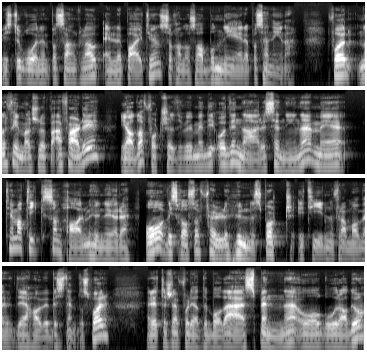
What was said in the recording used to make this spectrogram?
Hvis du går inn på SoundCloud eller på iTunes, så kan du også abonnere på sendingene. For når Finnmarksløpet er ferdig, ja, da fortsetter vi med de ordinære sendingene med tematikk som har med hund å gjøre. Og vi skal også følge hundesport i tiden framover. Det har vi bestemt oss for. Rett og slett fordi at det både er spennende og god radio,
